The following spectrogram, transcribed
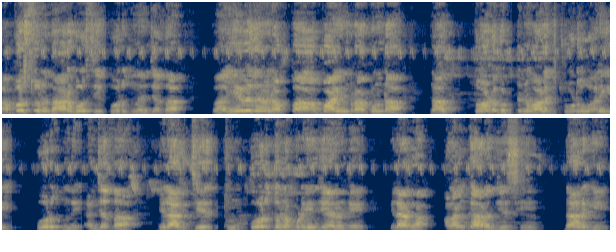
తపస్సును దారబోసి కోరుతుంది చేత ఏ విధమైన అప్ప అపాయం రాకుండా నా తోడబుట్టిన వాళ్ళకి చూడు అని కోరుతుంది. అంచేత ఇలాగ చే కోరుతున్నప్పుడు ఏం చేయాలంటే ఇలాగ అలంకారం చేసి దానికి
